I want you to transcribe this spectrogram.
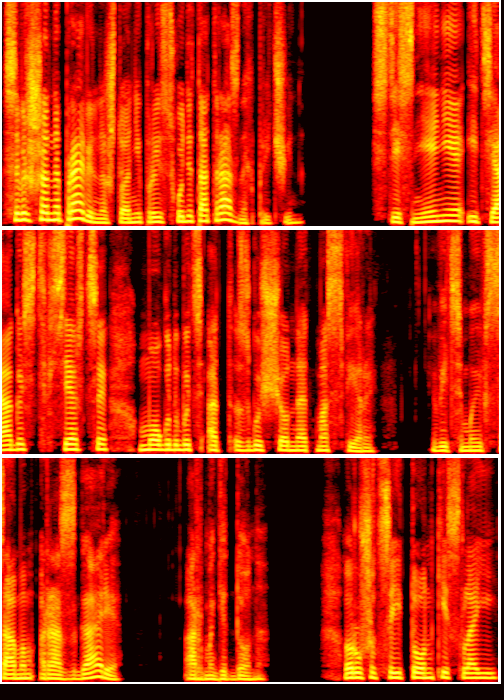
Совершенно правильно, что они происходят от разных причин. Стеснение и тягость в сердце могут быть от сгущенной атмосферы, ведь мы в самом разгаре Армагеддона. Рушатся и тонкие слои,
